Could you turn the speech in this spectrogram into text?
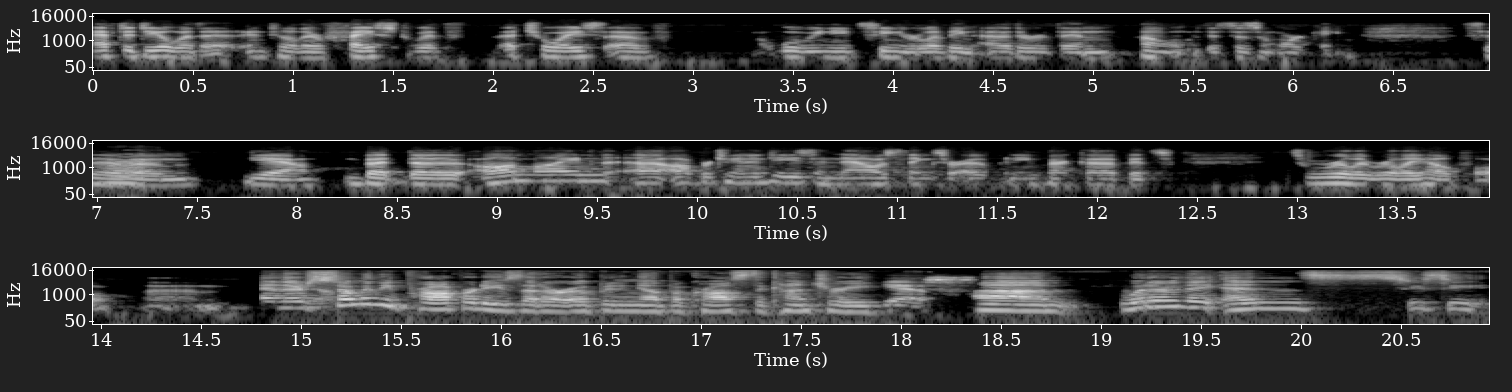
have to deal with it until they're faced with a choice of well we need senior living other than home this isn't working so Right. um yeah but the online uh, opportunities and now as things are opening back up it's it's really really helpful um and there's Yeah. so many properties that are opening up across the country yes um what are they ncc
